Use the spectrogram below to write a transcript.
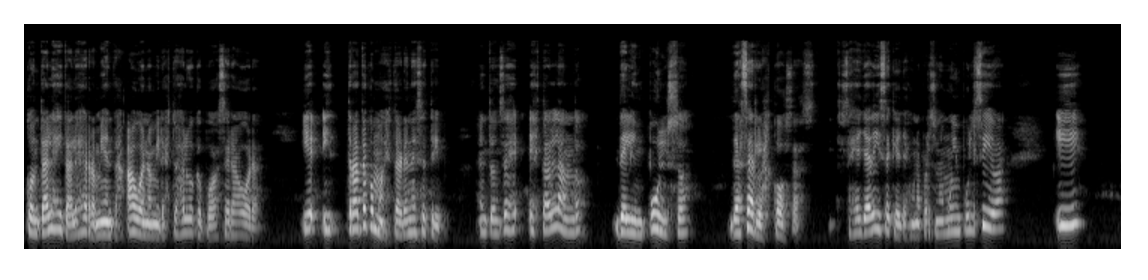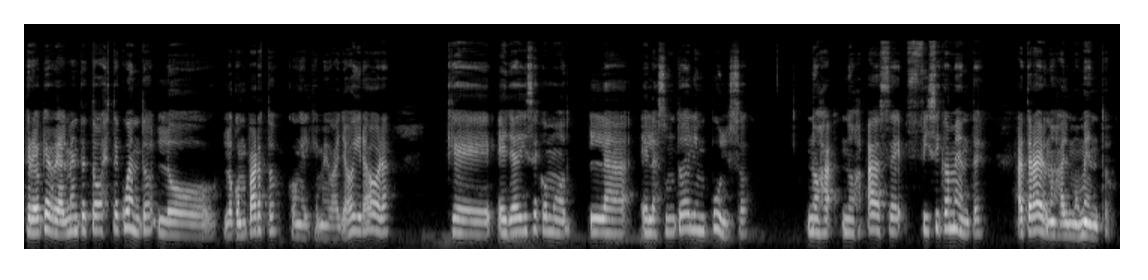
con tales y tales herramientas. Ah, bueno, mira, esto es algo que puedo hacer ahora. Y, trata como de estar en ese trip. Entonces está hablando del impulso de hacer las cosas. Entonces ella dice que ella es una persona muy impulsiva y creo que realmente todo este cuento lo, lo comparto con el que me vaya a oír ahora, que ella dice como la, el asunto del impulso nos, nos hace físicamente atraernos al momento,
